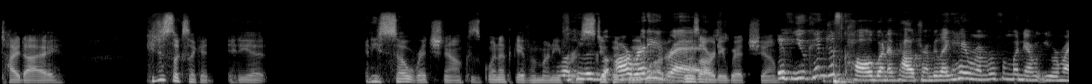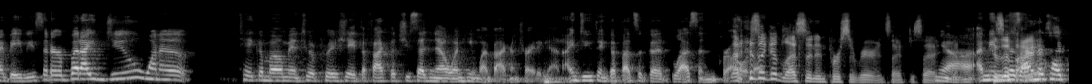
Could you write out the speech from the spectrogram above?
tie dye. He just looks like an idiot. and he's so rich now because Gwyneth gave him money Well, for he his was stupid already water. He was rich. already rich. Yeah. if you can just call Gwyneth Paltrow and be like, "Hey, remember from when you were my babysitter?" But I do want to take a moment to appreciate the fact that she said no when he went back and tried again. I do think that that's a good lesson for all. That is a good lesson in perseverance, I have to say. Yeah, I mean, because I'm the type.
